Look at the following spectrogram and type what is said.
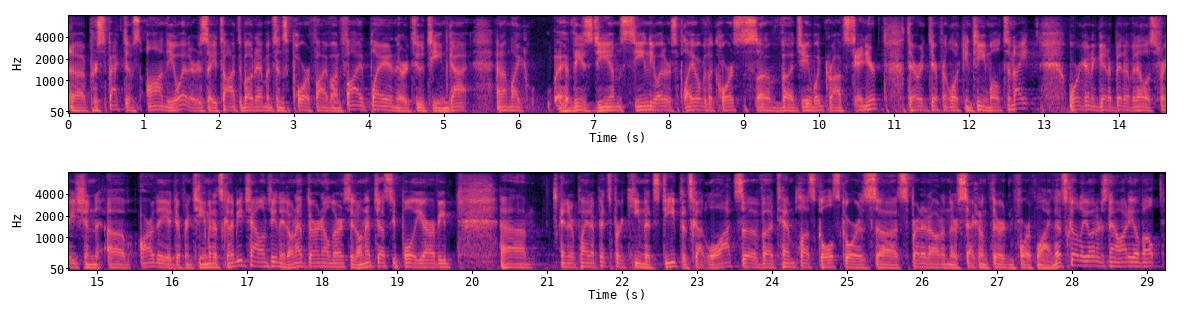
uh, perspectives on the Oilers. They talked about Edmonton's poor five on five play and they're a two team guy. And I'm like, have these GMs seen the Oilers play over the course of uh, Jay Woodcroft's tenure? They're a different looking team. Well, tonight we're going to get a bit of an illustration of are they a different team? And it's going to be challenging. They don't have Darnell Nurse. They don't have Jesse Puljujarvi. Um, and they're playing a Pittsburgh team that's deep, that's got lots of uh, 10 plus goal scorers uh, spread it out on their second, third, and fourth line. Let's go to the Oilers Now Audio Vault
